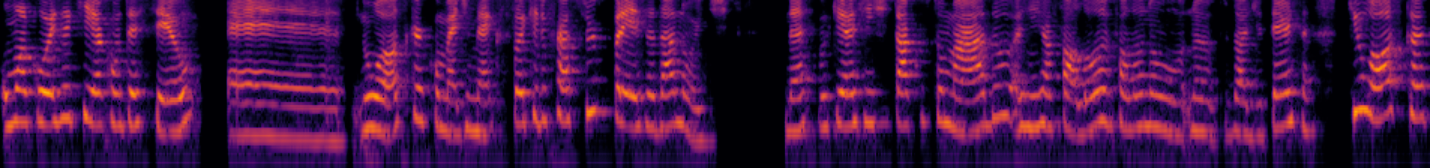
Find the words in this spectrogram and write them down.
uma coisa que aconteceu é, no Oscar com Mad Max foi que ele foi a surpresa da noite, né? Porque a gente está acostumado, a gente já falou, falou no, no episódio de terça, que o Oscar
